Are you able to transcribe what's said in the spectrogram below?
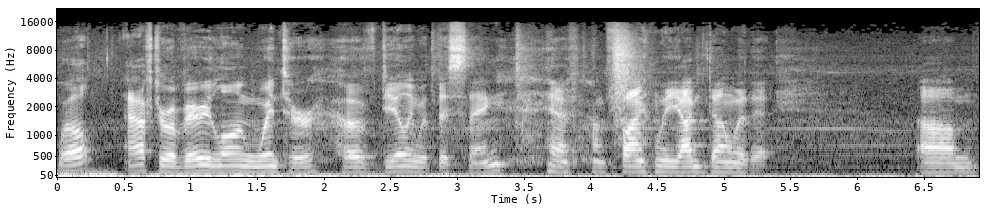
Well, after a very long winter of dealing with this thing, I'm finally I'm done with it. Um,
